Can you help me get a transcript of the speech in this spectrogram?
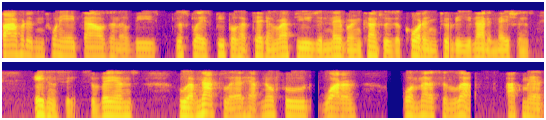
528,000 of these displaced people have taken refuge in neighboring countries, according to the United Nations agency. Civilians who have not fled have no food, water, or medicine left. Ahmed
